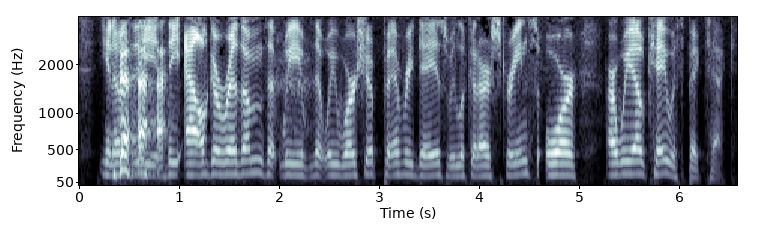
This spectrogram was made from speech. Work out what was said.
you know the the algorithm that we that we worship every day as we look at our screens? Or are we okay with big tech?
